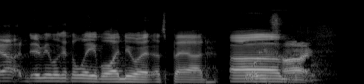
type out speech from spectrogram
Yeah, didn't even look at the label. I knew it. That's bad. Um, 45.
